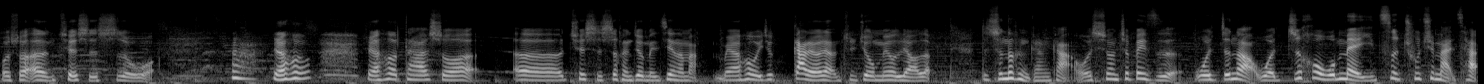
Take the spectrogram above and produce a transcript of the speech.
我说嗯，确实是我。然后然后他说呃，确实是很久没见了嘛。然后我就尬聊两句就没有聊了。这真的很尴尬。我希望这辈子，我真的，我之后我每一次出去买菜，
